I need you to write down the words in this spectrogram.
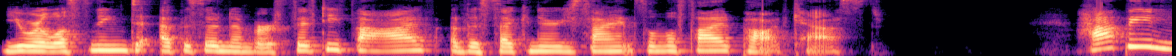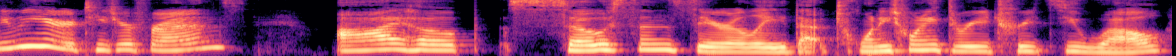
You are listening to episode number 55 of the Secondary Science Simplified podcast. Happy New Year, teacher friends! I hope so sincerely that 2023 treats you well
